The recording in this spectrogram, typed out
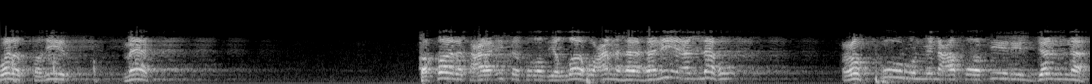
ولا الصغير مات. فقالت عائشة رضي الله عنها هنيئا له عصفور من عصافير الجنة.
